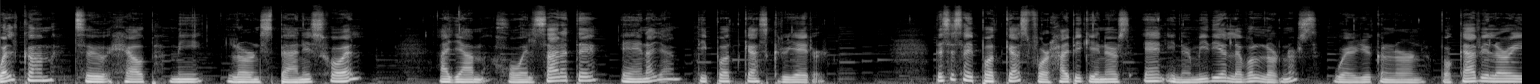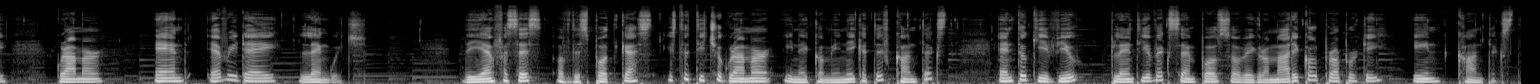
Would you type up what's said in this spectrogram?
welcome to Help Me Learn Spanish, Joel. I am Joel Zarate and I am the podcast creator. This is a podcast for high beginners and intermediate level learners where you can learn vocabulary, grammar, and everyday language. The emphasis of this podcast is to teach you grammar in a communicative context and to give you plenty of examples of a grammatical property in context.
